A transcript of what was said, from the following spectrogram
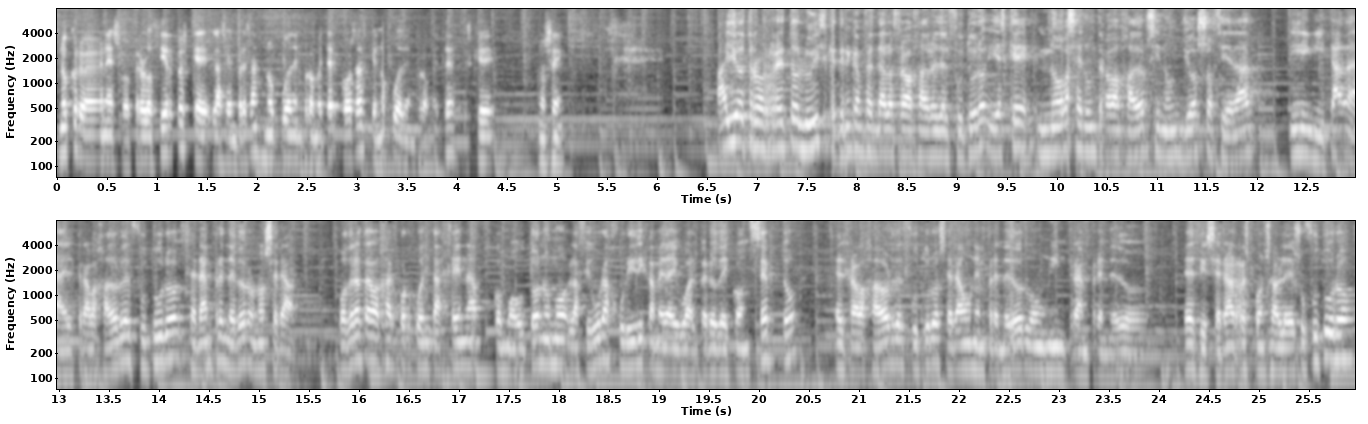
No creo en eso, pero lo cierto es que las empresas no pueden prometer cosas que no pueden prometer. Es que, no sé. Hay otro reto, Luis, que tienen que enfrentar los trabajadores del futuro y es que no va a ser un trabajador, sino un yo sociedad limitada. El trabajador del futuro será emprendedor o no será podrá trabajar por cuenta ajena como autónomo, la figura jurídica me da igual, pero de concepto, el trabajador del futuro será un emprendedor o un intraemprendedor. Es decir, será responsable de su futuro,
